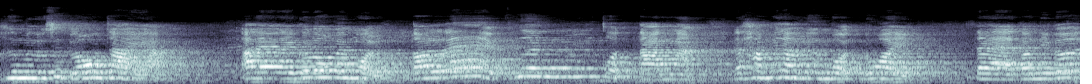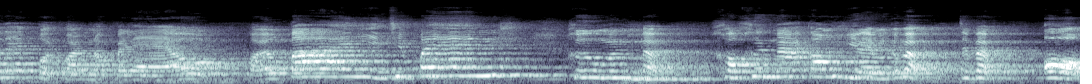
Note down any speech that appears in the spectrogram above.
คือมันรู้สึกโล่งใจอะอะไรอะไรก็โล่งไปหมด ตอนแรกเพื่อนกดดันอะแล้วทำให้เราลืมบทด้วย แต่ตอนนี้ก็ได้ปลดปล่อยมันออกไปแล้วปล่อยออกไปหญิงชิเป็นคือมันแบบเขาขึ้นหน้ากล้องทีไรมันก็แบบจะแบบออก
